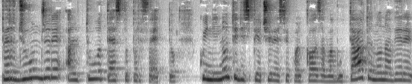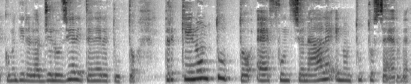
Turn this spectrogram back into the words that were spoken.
per giungere al tuo testo perfetto. Quindi non ti dispiacere se qualcosa va buttato non avere, come dire, la gelosia di tenere tutto, perché non tutto è funzionale e non tutto serve.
